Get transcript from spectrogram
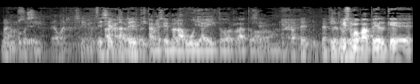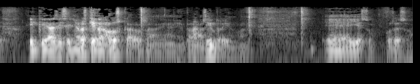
bueno, un poco sí. sí, pero bueno, sí. Está- Es el papel Está tipo. metiendo la bulla ahí todo el rato. Sí, el papel- Es Pepito. el mismo papel que, que en Criadas y Señoras que ganó el Oscar, o sea, para más Inri. Eh, y eso, pues eso.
